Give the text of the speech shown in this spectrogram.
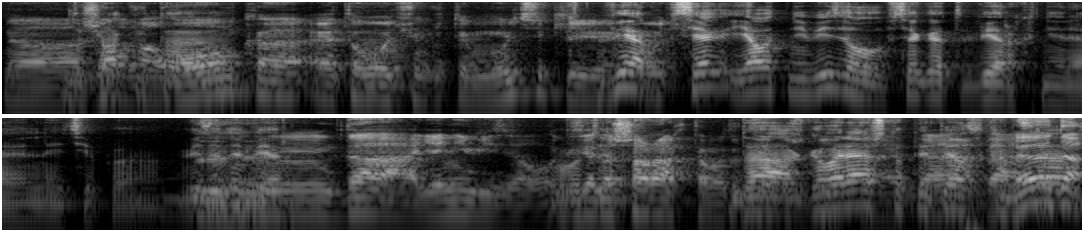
Душа Головоломка, это очень крутые мультики. Вверх, Очень- все, я вот не видел, все говорят, верх нереальный, типа. Видели вверх? Да, я не видел. Вот Где я- на шарах там этот Да, говорят, что пипец Да, да. Э, да, вообще.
